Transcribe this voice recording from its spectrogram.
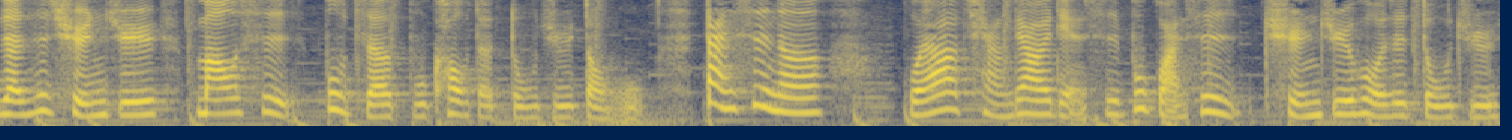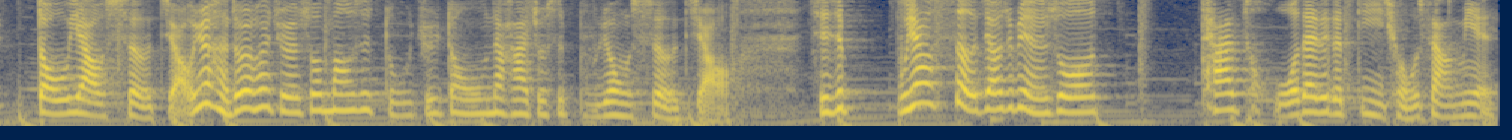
人是群居，猫是不折不扣的独居动物，但是呢？我要强调一点是，不管是群居或者是独居，都要社交。因为很多人会觉得说，猫是独居动物，那它就是不用社交。其实不要社交，就变成说，它活在这个地球上面，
